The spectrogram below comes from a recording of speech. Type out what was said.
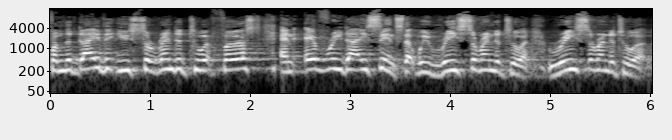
From the day that you surrendered to it first, and every day since that we resurrender to it, resurrender to it.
